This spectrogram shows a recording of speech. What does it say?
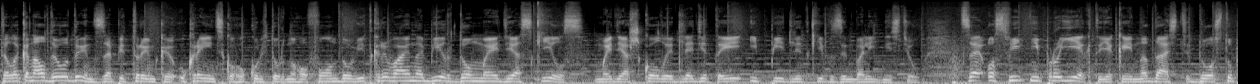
Телеканал Д1 за підтримки Українського культурного фонду відкриває набір до Media Skills – медіашколи для дітей і підлітків з інвалідністю. Це освітній проєкт, який надасть доступ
